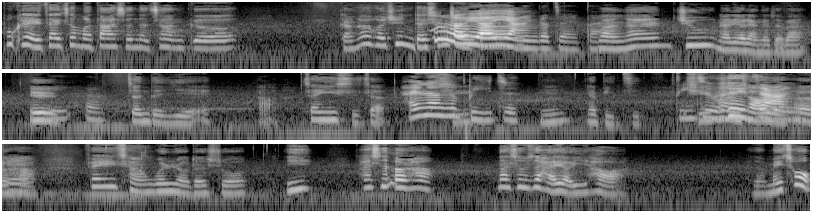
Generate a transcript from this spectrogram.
不可以再这么大声的唱歌。赶快回去你的星球吧。有两个嘴巴。晚安，猪。哪里有两个嘴巴？嗯，真的耶。好。正义使者，还那是鼻子，嗯，那鼻子。鼻子会超人二号非常温柔的说：“咦，他是二号，那是不是还有一号啊？”他说：“没错，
